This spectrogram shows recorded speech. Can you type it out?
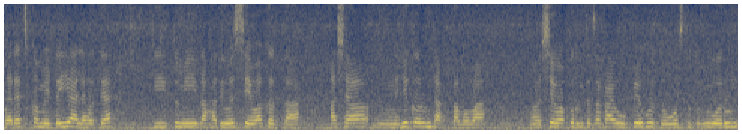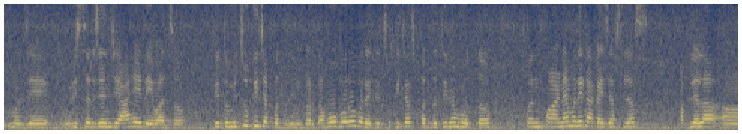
बऱ्याच कमेंटही आल्या होत्या की तुम्ही दहा दिवस सेवा करता अशा हे करून टाकता बाबा. सेवा करून त्याचा काय उपयोग होतो? वस्तू तुम्ही वरून म्हणजे विसर्जन जे आहे देवाचं ते तुम्ही चुकीच्या पद्धतीने करता. हो बरोबर आहे ते चुकीच्याच पद्धतीनं होतं. पण पाण्यामध्ये टाकायचे असल्यास आपल्याला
